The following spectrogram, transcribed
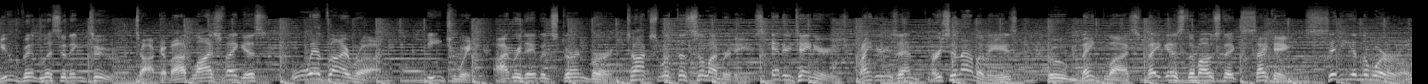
You've been listening to Talk About Las Vegas with Ira. Each week, Ira David Sternberg talks with the celebrities, entertainers, writers, and personalities who make Las Vegas the most exciting city in the world.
